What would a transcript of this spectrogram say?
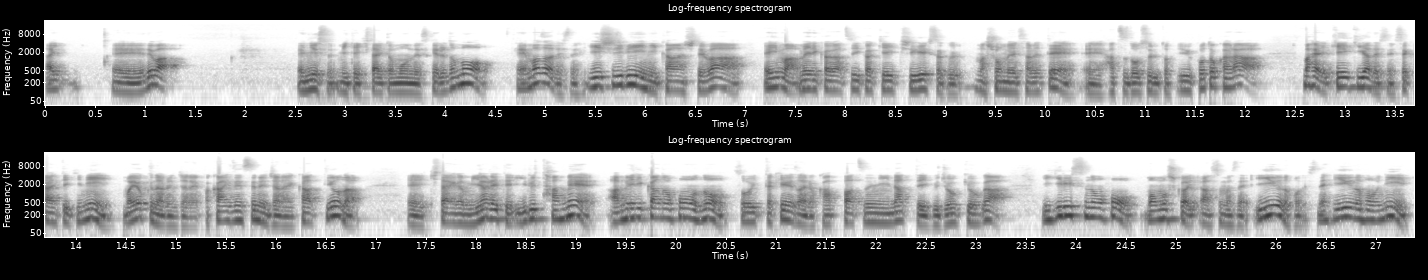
はい。えー、では、ニュース見ていきたいと思うんですけれども、えまずはですね、ECB に関しては、え今、アメリカが追加景気刺激策、まあ、証明されて、え発動するということから、まあ、やはり景気がですね、世界的に、ま良くなるんじゃないか、改善するんじゃないかっていうような、え期待が見られているため、アメリカの方のそういった経済の活発になっていく状況が、イギリスの方、まあ、もしくは、あ、すみません、EU の方ですね、EU の方に、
